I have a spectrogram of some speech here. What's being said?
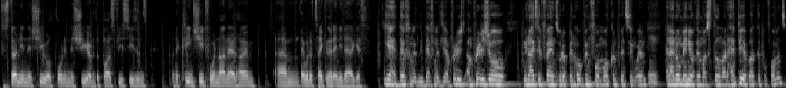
stone in their shoe or thorn in their shoe over the past few seasons. But a clean sheet for Nana at home, um, they would have taken it any day, I guess. Yeah, definitely, definitely. I'm pretty, I'm pretty sure United fans would have been hoping for a more convincing win, mm. and I know many of them are still not happy about the performance.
